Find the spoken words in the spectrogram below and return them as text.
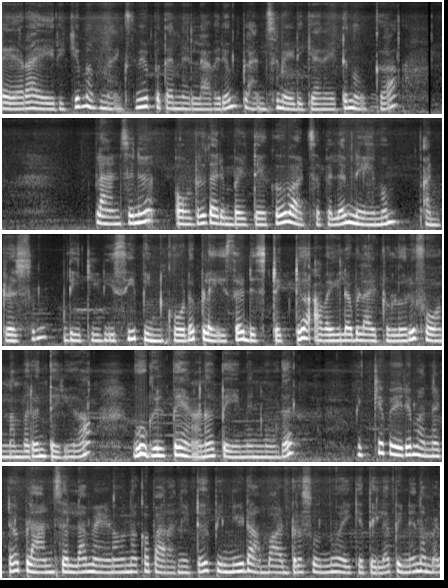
റെയർ ആയിരിക്കും. അപ്പോൾ മാക്സിമം ഇപ്പോൾ തന്നെ എല്ലാവരും പ്ലാൻസ് മേടിക്കാനായിട്ട് നോക്കുക. പ്ലാൻസിന് ഓർഡർ തരുമ്പോഴത്തേക്ക് വാട്സപ്പിൽ നെയിമും അഡ്രസ്സും D T D C pin code place district available ആയിട്ടുള്ളൊരു ഫോൺ നമ്പറും തരിക. ഗൂഗിൾ പേ ആണ് പേയ്മെന്റ് മോഡ് മിക്ക പേരും വന്നിട്ട് പ്ലാൻസ് എല്ലാം വേണമെന്നൊക്കെ പറഞ്ഞിട്ട് പിന്നീടാകുമ്പോൾ അഡ്രസ്സ് ഒന്നും അയക്കത്തില്ല. പിന്നെ നമ്മൾ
